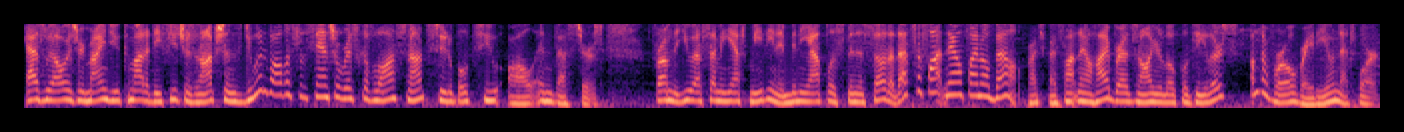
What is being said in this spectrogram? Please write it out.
As we always remind you, commodity futures and options do involve a substantial risk of loss not suitable to all investors from the USMEF meeting in Minneapolis, Minnesota. That's a Fontanelle Final Bell, brought to you by Fontanelle Hybrids and all your local dealers on the Rural Radio Network.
